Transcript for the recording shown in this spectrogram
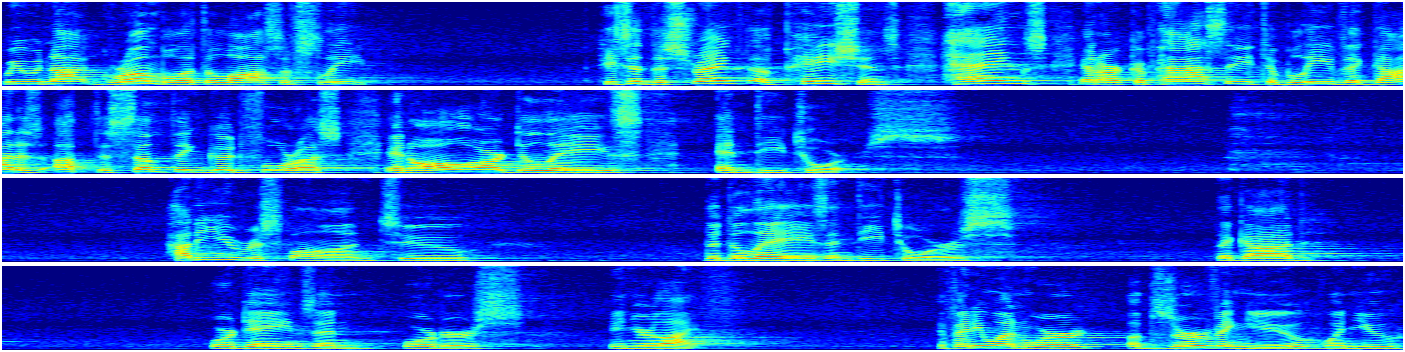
we would not grumble at the loss of sleep. He said the strength of patience hangs in our capacity to believe that God is up to something good for us in all our delays and detours. How do you respond to the delays and detours that God ordains and orders in your life? If anyone were observing you when you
